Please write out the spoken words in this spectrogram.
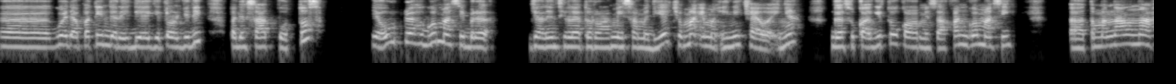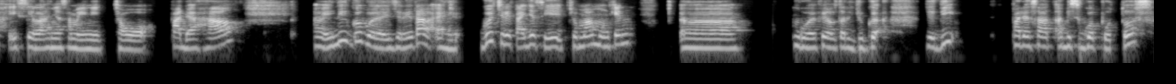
eh, gue dapetin dari dia gitu loh. Jadi pada saat putus ya udah gue masih berjalin silaturahmi sama dia cuma emang ini ceweknya nggak suka gitu kalau misalkan gue masih eh, temenan lah istilahnya sama ini cowok. Padahal Ah, ini gue boleh cerita eh gue cerita aja sih cuma mungkin eh gue filter juga. Jadi pada saat abis gue putus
